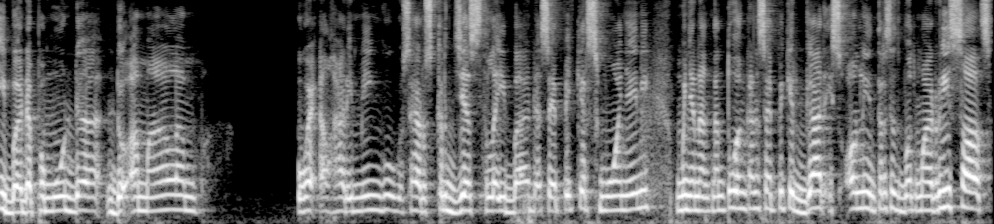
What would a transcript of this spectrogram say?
ibadah pemuda, doa malam, WL hari Minggu, saya harus kerja setelah ibadah. Saya pikir semuanya ini menyenangkan Tuhan karena saya pikir God is only interested about my results.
